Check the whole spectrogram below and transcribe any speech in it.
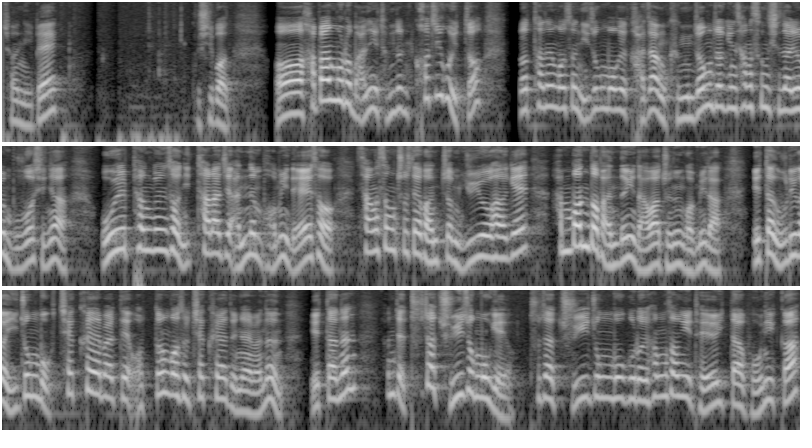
1,290원. 어, 하방으로 많이 점점 커지고 있죠. 그렇다는 것은 이 종목의 가장 긍정적인 상승 시나리오는 무엇이냐? 5일 평균선 이탈하지 않는 범위 내에서 상승 추세 관점 유효하게 한 번 더 반등이 나와주는 겁니다. 일단 우리가 이 종목 체크해 볼 때 어떤 것을 체크해야 되냐면은 일단은 현재 투자 주의 종목이에요. 투자 주의 종목으로 형성이 되어 있다 보니까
